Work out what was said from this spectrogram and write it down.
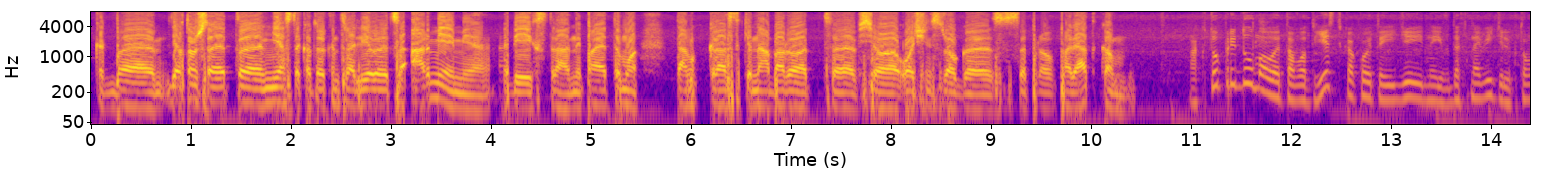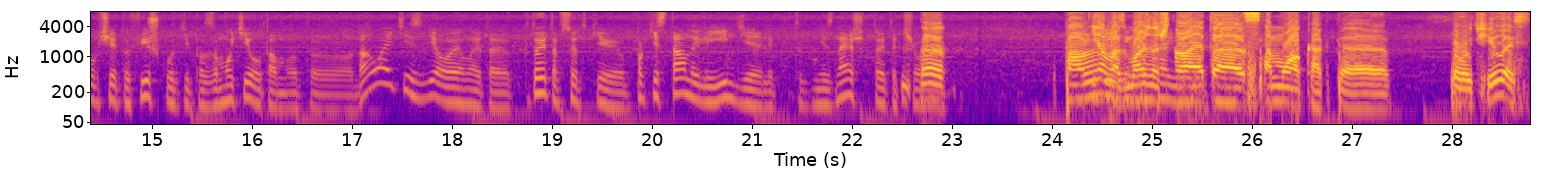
как бы... Дело в том, что это место, которое контролируется армиями обеих стран, и поэтому там как раз-таки наоборот все очень строго с правопорядком. А кто придумал это? Вот есть какой-то идейный вдохновитель, кто вообще эту фишку типа замутил там вот э, давайте сделаем это. Кто это все-таки? Пакистан или Индия? Или ты не знаешь, кто этот Да, человек? вполне Идейный возможно, что это само как-то получилось,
